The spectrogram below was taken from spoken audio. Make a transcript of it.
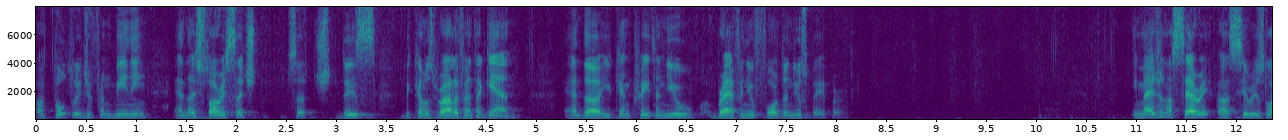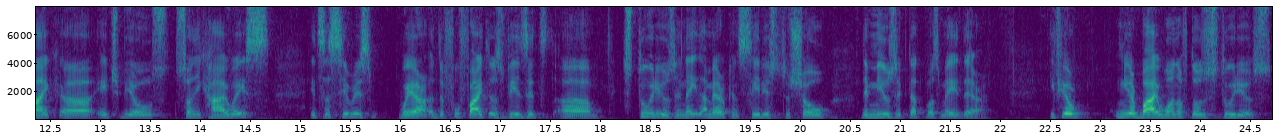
a totally different meaning, and a story such such this becomes relevant again. And uh, you can create a new revenue for the newspaper. Imagine a, seri a series like uh, HBO's Sonic Highways. It's a series where the Foo Fighters visit uh, studios in eight American cities to show the music that was made there. If you're nearby one of those studios,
